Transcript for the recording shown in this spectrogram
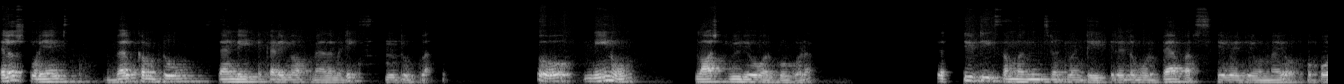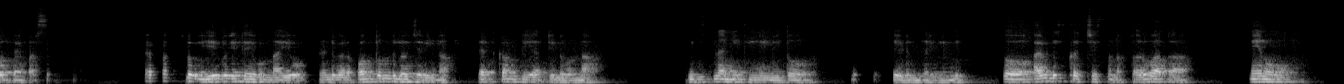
Hello students welcome to standy academy of mathematics YouTube classes so నేను last video వరకు కూడా ఎస్టీటీకి సంబంధించినటువంటి రెండు మూడు పేపర్స్ ఏవైతే ఉన్నాయో ఒక ఫోర్ పేపర్స్ పేపర్స్లో ఏవైతే ఉన్నాయో రెండు వేల పంతొమ్మిదిలో జరిగిన టెట్కమ్ టీఆర్టీలో ఉన్న బిట్స్లన్నింటిని మీతో డిస్కస్ చేయడం జరిగింది. సో అవి డిస్కస్ చేస్తున్న తరువాత నేను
